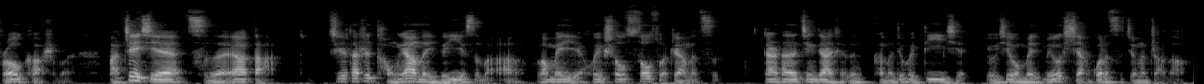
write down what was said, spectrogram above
，frock 什么，把这些词要打，其实它是同样的一个意思嘛啊，老美也会搜搜索这样的词，但是它的竞价写的可能就会低一些，有一些我们没有想过的词就能找到。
